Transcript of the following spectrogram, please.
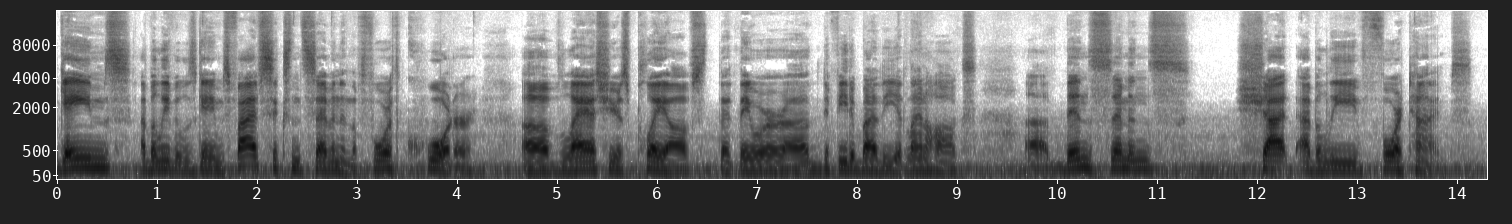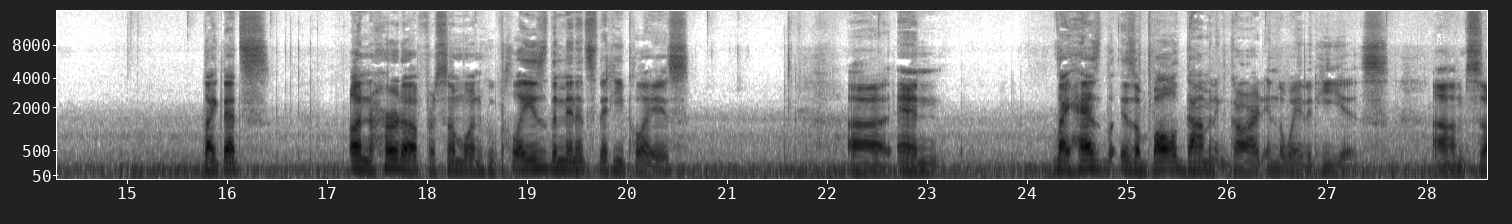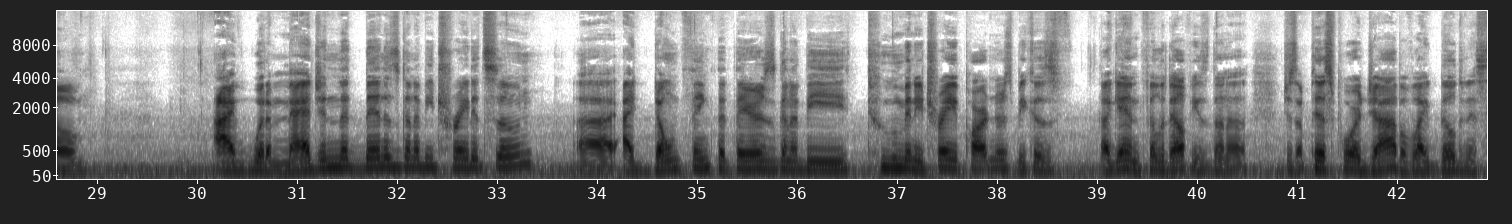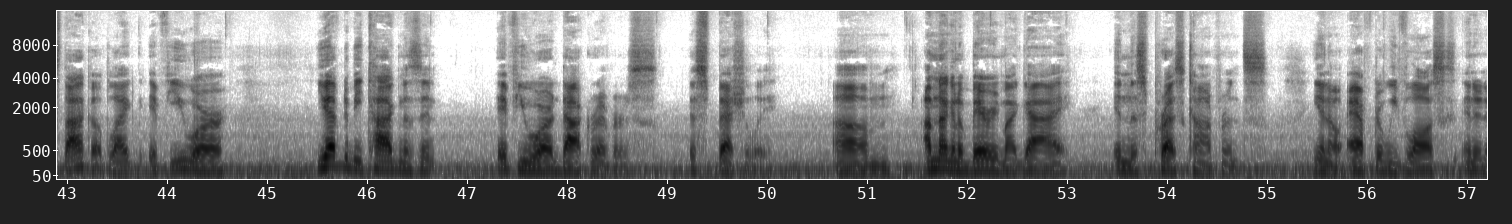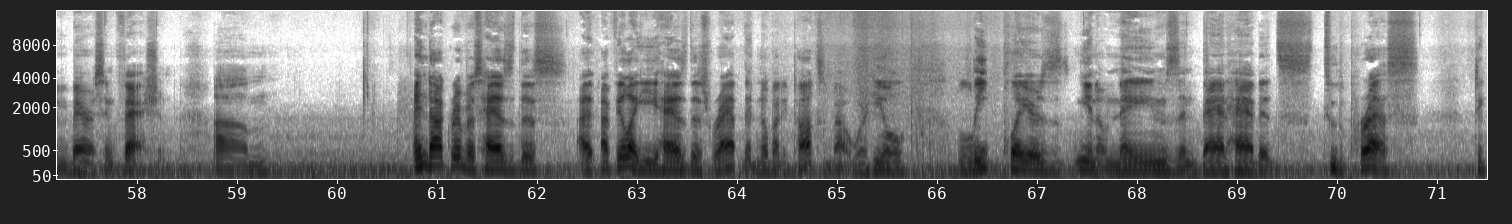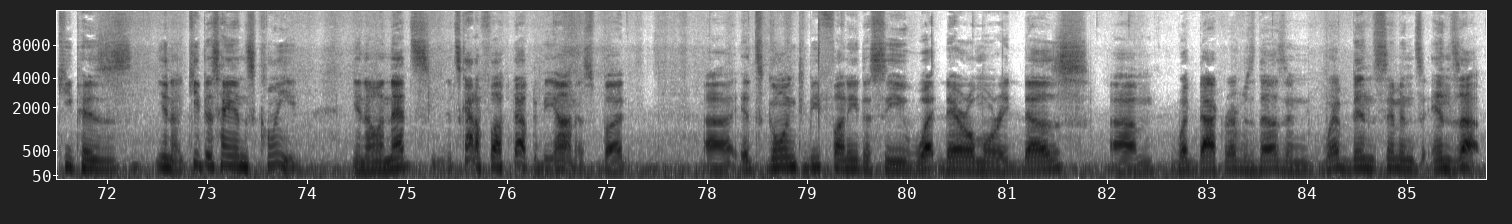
games, I believe it was games five, six, and seven in the fourth quarter of last year's playoffs that they were uh, defeated by the Atlanta Hawks. Uh, ben Simmons shot, I believe, four times. Like, that's unheard of for someone who plays the minutes that he plays uh, and like has is a ball dominant guard in the way that he is. Um, so I would imagine that Ben is going to be traded soon. Uh, I don't think that there's going to be too many trade partners because again, Philadelphia's done a just a piss poor job of like building his stock up. Like if you are, you have to be cognizant if you are Doc Rivers, especially. Um, I'm not going to bury my guy in this press conference, you know, after we've lost in an embarrassing fashion. Um, and Doc Rivers has this, I, I feel like he has this rap that nobody talks about where he'll leak players, you know, names and bad habits to the press to keep his, you know, keep his hands clean you know, and that's it's kind of fucked up to be honest, but uh, it's going to be funny to see what Daryl Morey does, um, what Doc Rivers does, and where Ben Simmons ends up.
